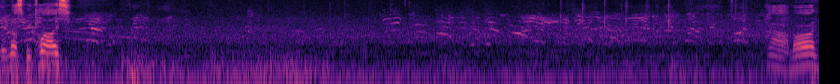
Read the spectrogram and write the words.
It must be close. Come on.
